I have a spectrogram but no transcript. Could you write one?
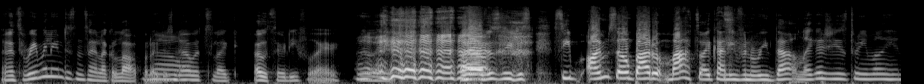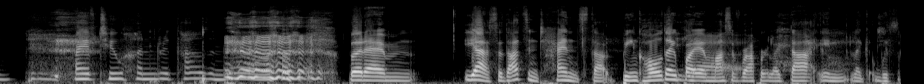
And a three million doesn't sound like a lot, but I just know it's like, oh, 34. I obviously just, see, I'm so bad with maths, I can't even read that. I'm like, oh, she's three million. I have 200,000. but, um, yeah, so that's intense that being called out by a massive rapper like that in, like, with,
